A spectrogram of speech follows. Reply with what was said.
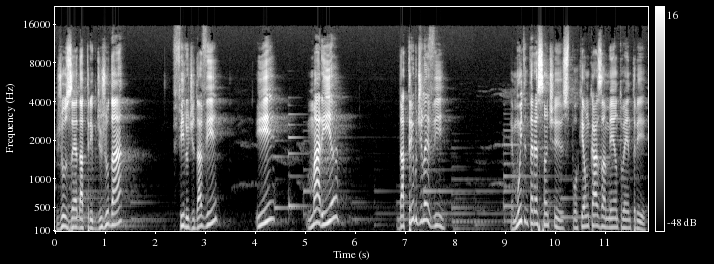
José da tribo de Judá, filho de Davi, e Maria da tribo de Levi. É muito interessante isso, porque é um casamento entre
